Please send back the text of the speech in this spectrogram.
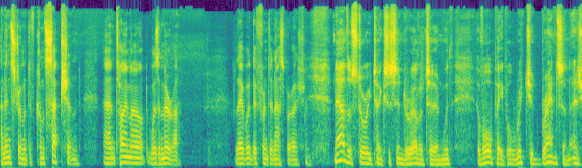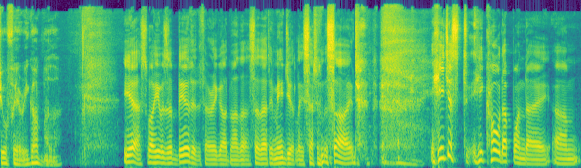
an instrument of conception, and Time Out was a mirror. They were different in aspiration. Now the story takes a Cinderella turn with, of all people, Richard Branson as your fairy godmother. Yes, well, he was a bearded fairy godmother, so that immediately set him aside. he just he called up one day um,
